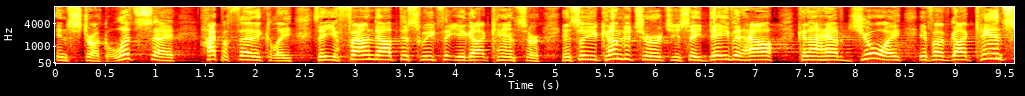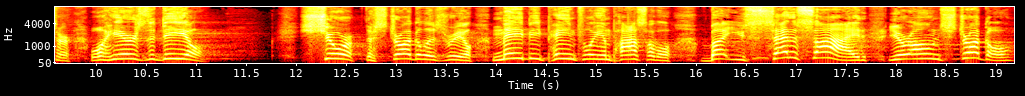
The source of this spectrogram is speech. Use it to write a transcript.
in struggle. Let's say, hypothetically, that you found out this week that you got cancer. And so you come to church and you say, David, how can I have joy if I've got cancer? Well, here's the deal. Sure, the struggle is real, may be painfully impossible, but you set aside your own struggle,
